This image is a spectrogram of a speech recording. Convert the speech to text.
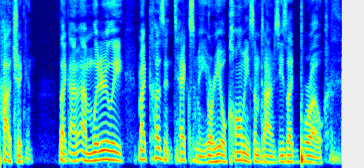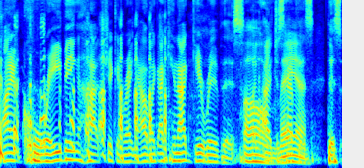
hot chicken. Like I'm, I'm literally my cousin texts me or he'll call me sometimes. He's like, "Bro, I am craving hot chicken right now. Like I cannot get rid of this. like Oh, I just man. have this this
